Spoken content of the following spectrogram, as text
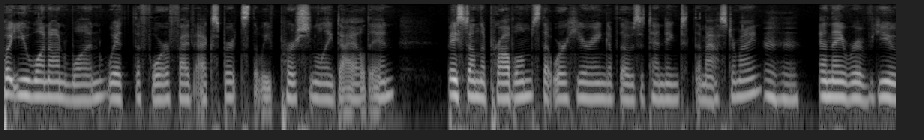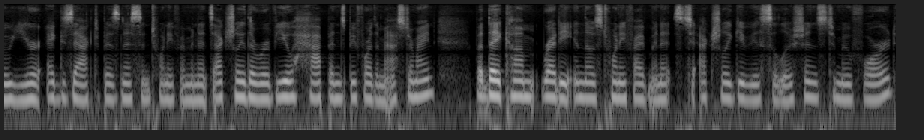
put you one on one with the four or five experts that we've personally dialed in based on the problems that we're hearing of those attending to the mastermind. Mm-hmm. And they review your exact business in 25 minutes. Actually, the review happens before the mastermind, but they come ready in those 25 minutes to actually give you solutions to move forward.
